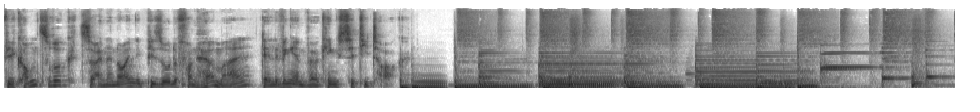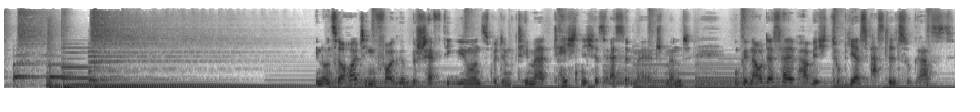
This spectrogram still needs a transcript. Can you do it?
Willkommen zurück zu einer neuen Episode von Hör mal, der Living and Working City Talk. In unserer heutigen Folge beschäftigen wir uns mit dem Thema technisches Asset Management und genau deshalb habe ich Tobias Astel zu Gast.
